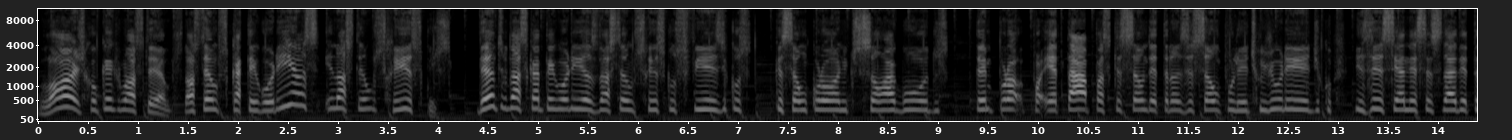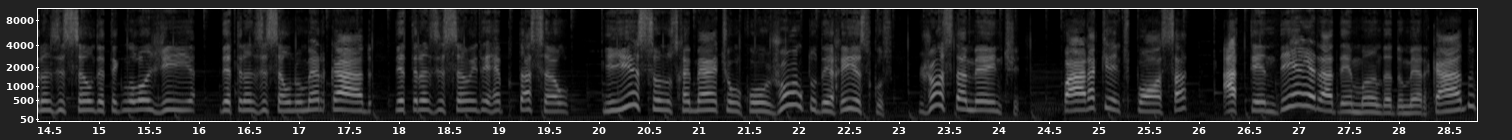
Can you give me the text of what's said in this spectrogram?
lógica, o que, que nós temos? Nós temos categorias e nós temos riscos. Dentro das categorias, nós temos riscos físicos, que são crônicos, são agudos, tem etapas que são de transição político-jurídico, existe a necessidade de transição de tecnologia, de transição no mercado, de transição e de reputação. E isso nos remete a um conjunto de riscos, justamente para que a gente possa atender à demanda do mercado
